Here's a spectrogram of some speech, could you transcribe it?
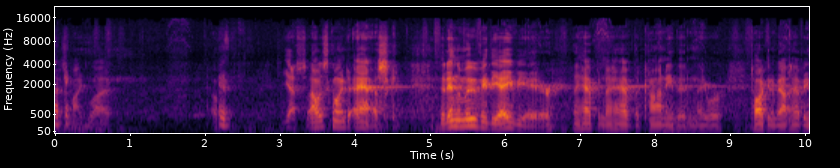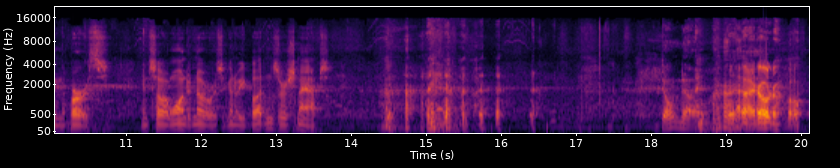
Okay. Mike live. Is- Yes, I was going to ask that in the movie The Aviator, they happened to have the Connie that, and they were talking about having the berths. And so I wanted to know, is it going to be buttons or snaps? Don't know. I don't know.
